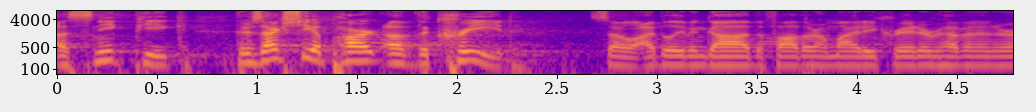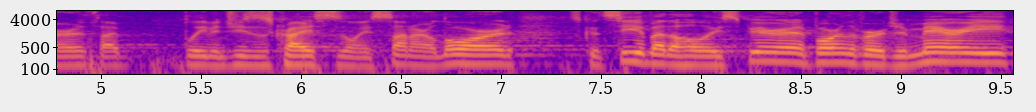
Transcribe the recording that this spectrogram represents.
a sneak peek. There's actually a part of the creed. So I believe in God, the Father Almighty, creator of heaven and earth. I believe in Jesus Christ, his only Son, our Lord, was conceived by the Holy Spirit, born of the Virgin Mary,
